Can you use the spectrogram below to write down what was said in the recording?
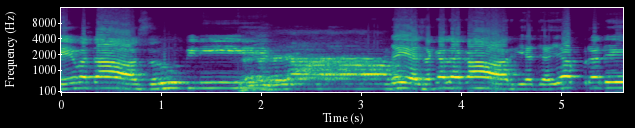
தேவதா ஸ்வரூபிணி ஜெய சகல காரிய ஜெயப்பிரதே.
